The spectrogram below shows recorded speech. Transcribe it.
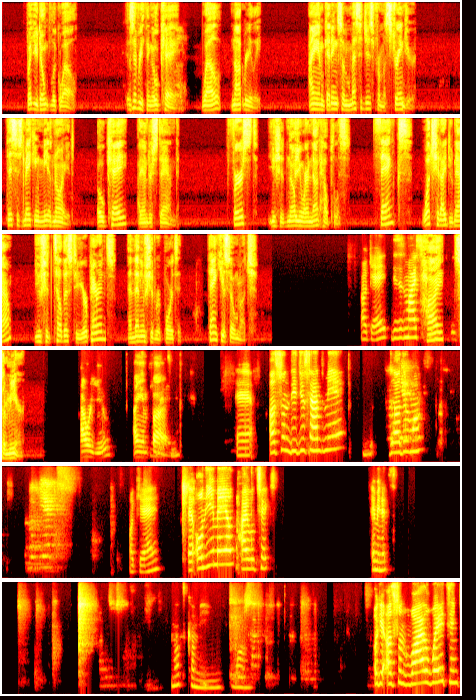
But you don't look well. Is everything okay? Well, not really. I am getting some messages from a stranger. This is making me annoyed. Okay, I understand. First, you should know you are not helpless. Thanks. What should I do now? You should tell this to your parents, and then you should report it. Thank you so much. Okay, this is my. Hi, Samir. How are you? I am fine. Uh, Asun, did you send me the other one? Not yet. Okay. Uh, on email, I will check. A minute. Not coming. One. Okay, Asun, while waiting,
